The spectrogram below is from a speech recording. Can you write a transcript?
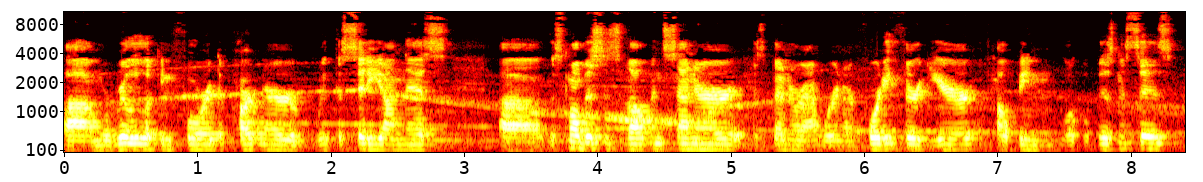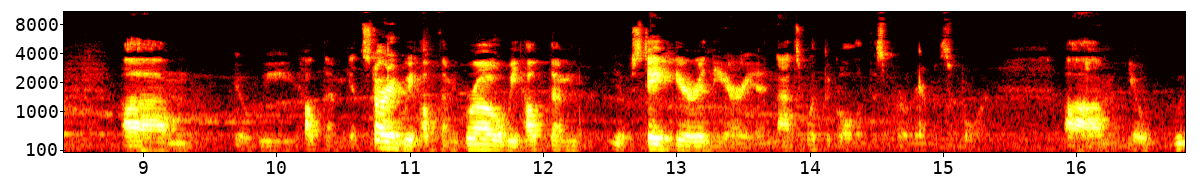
Um, we're really looking forward to partner with the city on this. Uh, the Small Business Development Center has been around. We're in our 43rd year of helping local businesses. Um, we help them get started, we help them grow, we help them you know, stay here in the area, and that's what the goal of this program is for. Um, you know,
